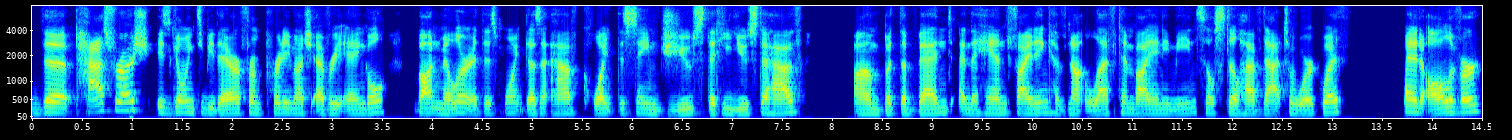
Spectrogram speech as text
the pass rush is going to be there from pretty much every angle. Von Miller at this point doesn't have quite the same juice that he used to have. Um, but the bend and the hand fighting have not left him by any means. He'll still have that to work with. Ed Oliver,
